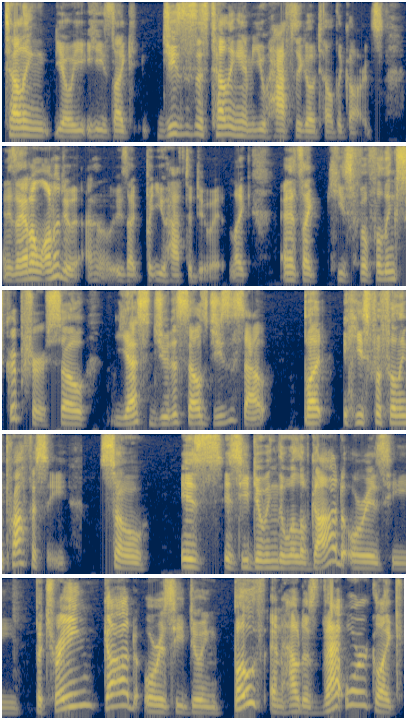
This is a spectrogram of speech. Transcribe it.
telling you know he, he's like jesus is telling him you have to go tell the guards. And he's like i don't want to do it. I don't he's like but you have to do it. Like and it's like he's fulfilling scripture. So yes judas sells jesus out but he's fulfilling prophecy. So is is he doing the will of god or is he betraying god or is he doing both and how does that work? Like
